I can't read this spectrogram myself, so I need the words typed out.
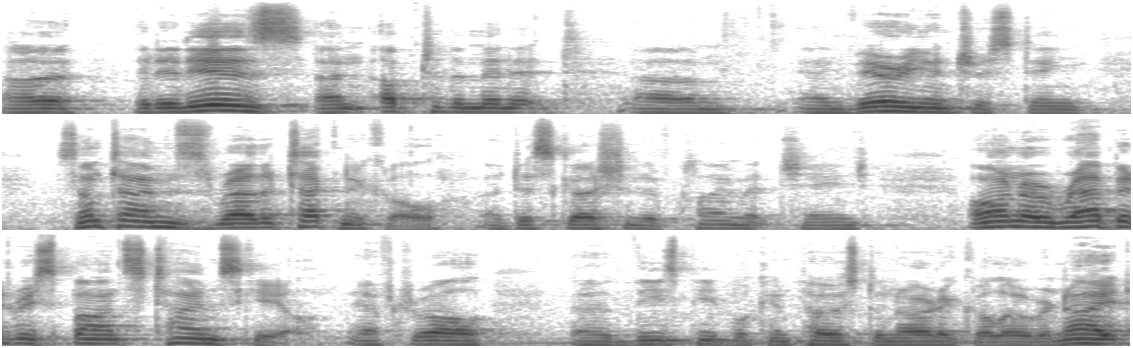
Uh, that it is an up-to-the-minute um, and very interesting, sometimes rather technical, discussion of climate change on a rapid response timescale. After all, uh, these people can post an article overnight,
